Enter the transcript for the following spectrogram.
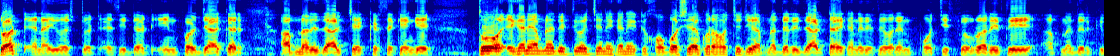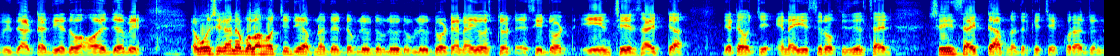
dot N I O S dot A C dot in पर जाकर अपना रिज़ल्ट चेक कर सकेंगे. তো এখানে আপনারা দেখতে পাচ্ছেন, এখানে একটি খবর শেয়ার করা হচ্ছে যে আপনাদের রেজাল্টটা এখানে দেখতে পারেন, পঁচিশ ফেব্রুয়ারিতে আপনাদেরকে রেজাল্টটা দিয়ে দেওয়া হয়ে যাবে। এবং সেখানে বলা হচ্ছে যে আপনাদের W W W dot dot dot সাইটটা যেটা হচ্ছে এনআইএসির অফিসিয়াল সাইট সেই সাইটটা আপনাদেরকে চেক করার জন্য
